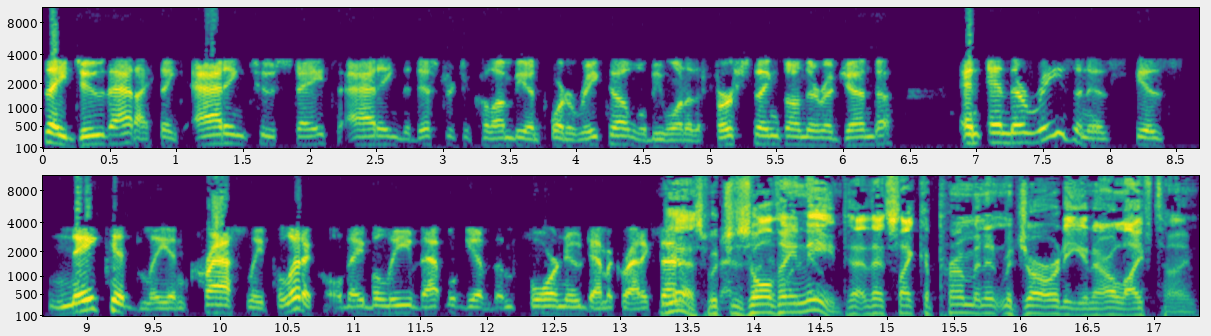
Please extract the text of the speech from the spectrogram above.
they do that, I think adding two states, adding the District of Columbia and Puerto Rico will be one of the first things on their agenda. And, and their reason is, is nakedly and crassly political. They believe that will give them four new Democratic senators. Yes, which That's is all they need. That- That's like a permanent majority in our lifetime.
